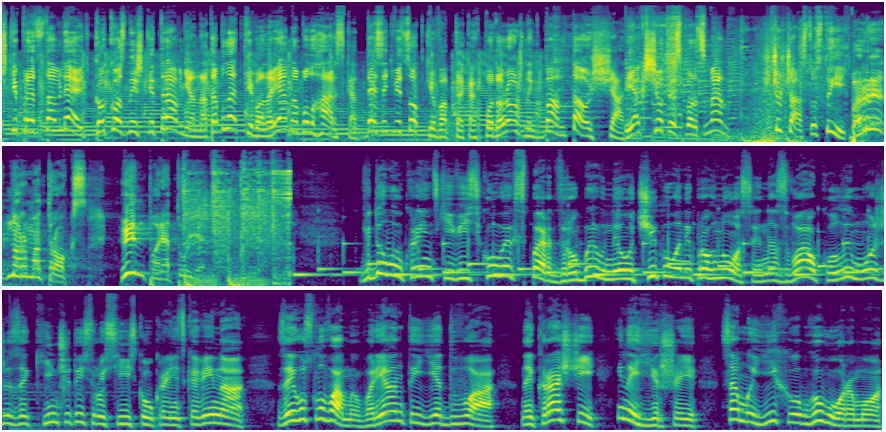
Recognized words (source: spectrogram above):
Знижки представляють коко-знижки травня на таблетки Валеріана Болгарська. 10% в аптеках подорожник, бам та ощад. Якщо ти спортсмен, що часто стоїть. Бери Норматрокс, він порятує. Відомий український військовий експерт зробив неочікуваний прогноз і назвав, коли може закінчитись російсько-українська війна. За його словами, варіанти є два: найкращий і найгірший. Саме їх і обговоримо.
